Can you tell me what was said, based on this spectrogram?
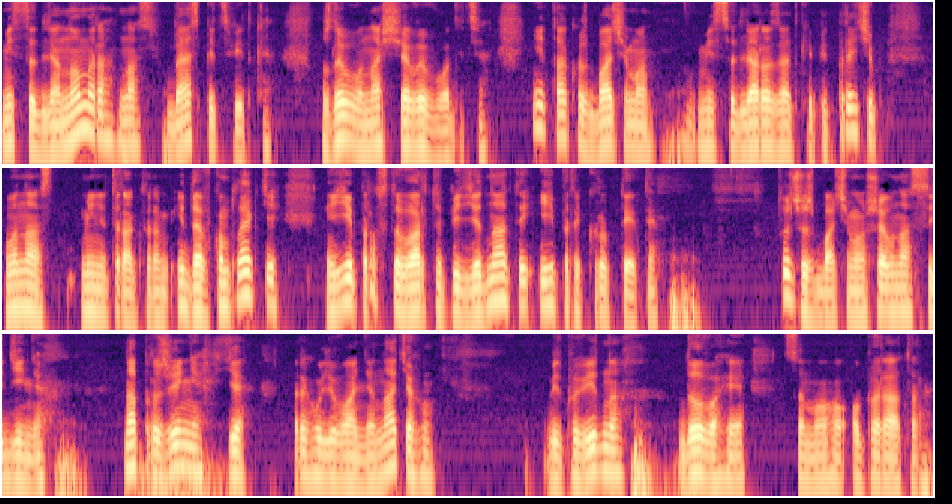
Місце для номера в нас без підсвітки. Можливо, вона ще виводиться. І також бачимо місце для розетки під причіп. Вона з міні-трактором іде в комплекті, її просто варто під'єднати і прикрутити. Тут же ж бачимо, що у нас сидіння на пружині є регулювання натягу відповідно до ваги самого оператора.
